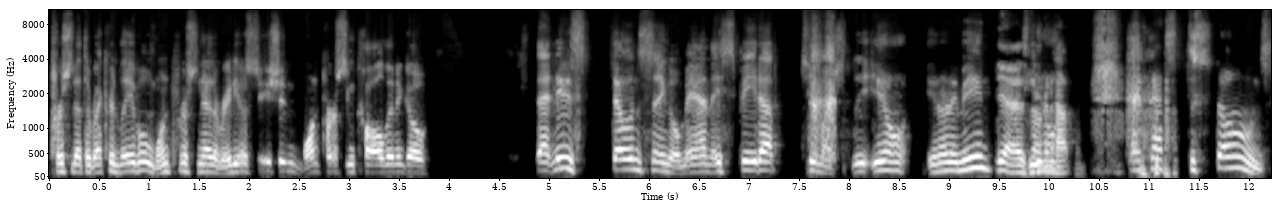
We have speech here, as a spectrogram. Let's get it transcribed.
person at the record label one person at a radio station one person called in and go that new stone single man they speed up too much you don't you know what i mean yeah, it's you not going to know, happen. like that's the Stones.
